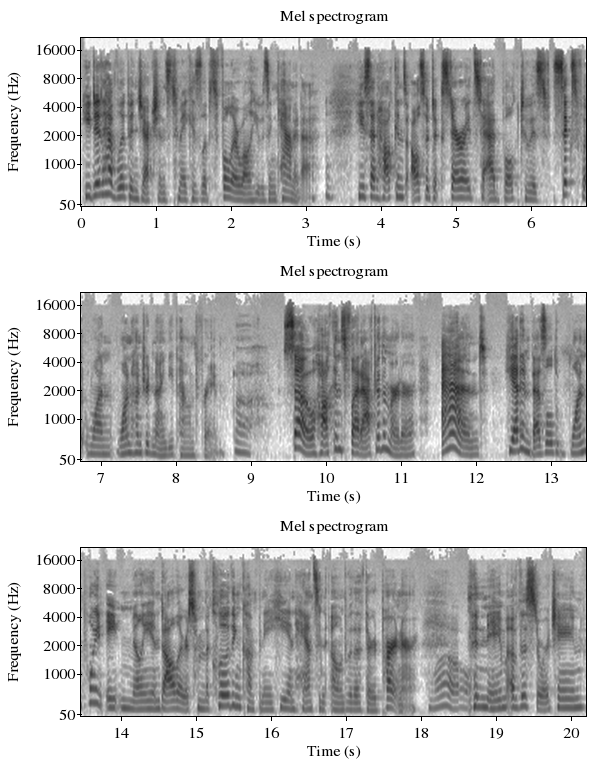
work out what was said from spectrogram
He did have lip injections to make his lips fuller while he was in Canada. He said Hawkins also took steroids to add bulk to his six foot one, 190 pound frame. So Hawkins fled after the murder and he had embezzled $1.8 million from the clothing company he and Hansen owned with a third partner. Whoa. The name of the store chain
